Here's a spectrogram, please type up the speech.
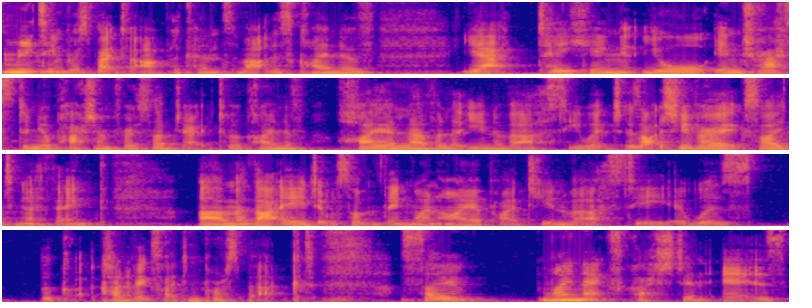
meeting prospective applicants about this kind of yeah taking your interest and your passion for a subject to a kind of higher level at university which is actually very exciting i think um, at that age it was something when i applied to university it was a kind of exciting prospect. So, my next question is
